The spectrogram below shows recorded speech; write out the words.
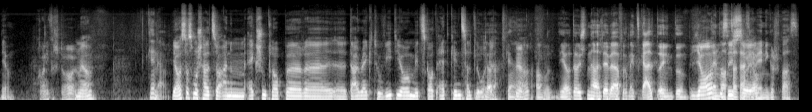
Ja, Kann ich verstehen. Ja. Genau. Ja, sonst musst du halt so einem Actionklopper äh, äh, Direct-to-Video mit Scott Atkins halt schauen. Ja, genau. Ja. Aber ja, da ist dann halt eben einfach nicht das Geld dahinter und Ja, dann das macht es ist halt so, einfach ja. weniger Spaß.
